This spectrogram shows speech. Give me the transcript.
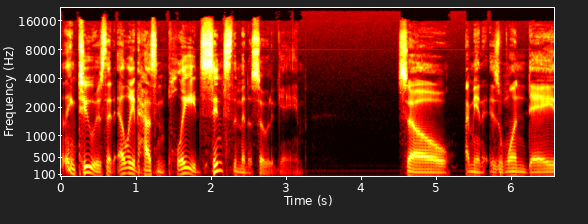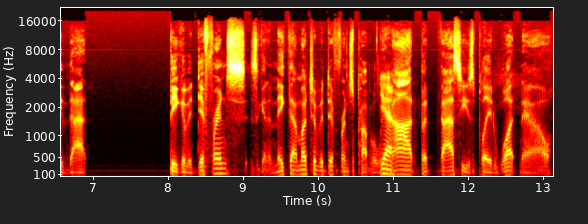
The thing too is that Elliott hasn't played since the Minnesota game. So I mean, is one day that big of a difference? Is it going to make that much of a difference? Probably Yeah. not. But Vassy's played what now?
